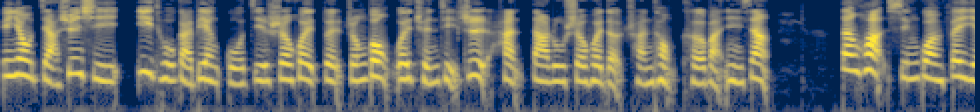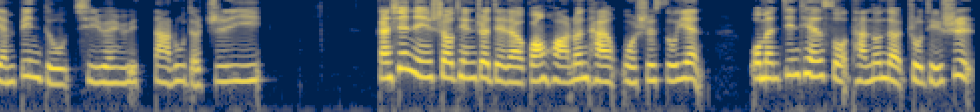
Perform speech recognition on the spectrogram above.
运用假讯息，意图改变国际社会对中共威权体制和大陆社会的传统刻板印象，淡化新冠肺炎病毒起源于大陆的质疑。感谢您收听这节的光华论坛，我是苏燕。我们今天所谈论的主题是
